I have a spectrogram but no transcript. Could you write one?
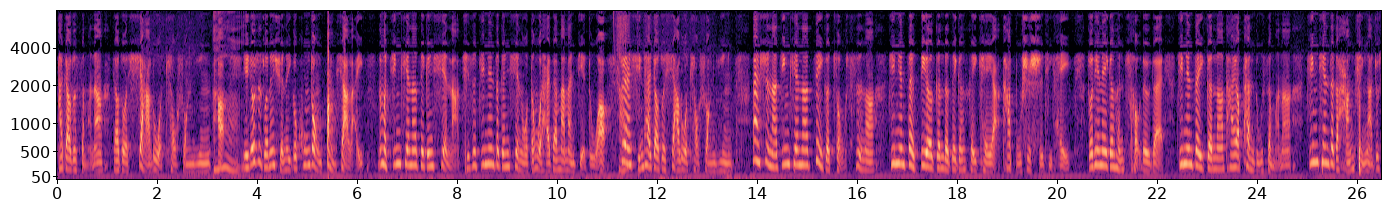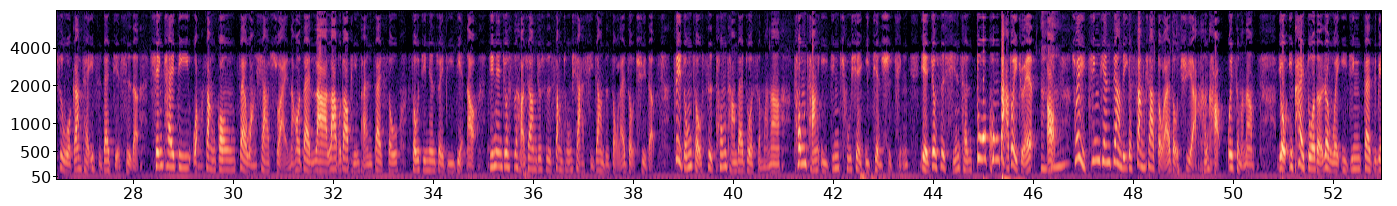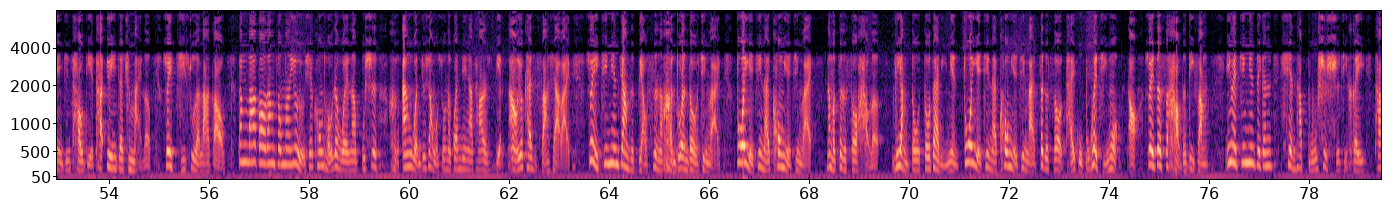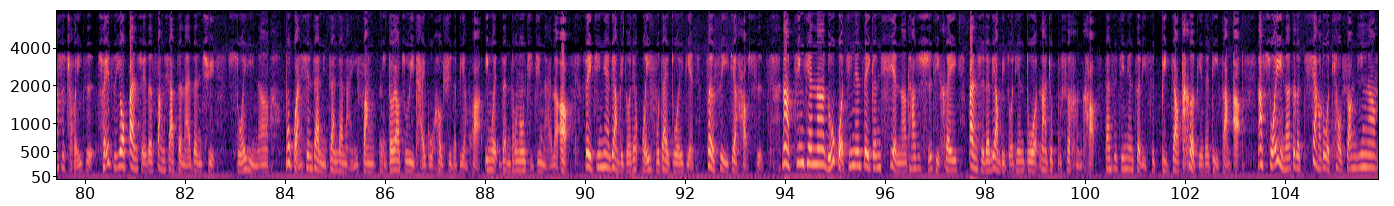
它叫做什么呢？叫做下落跳双阴啊，也就是昨天悬了一个空洞棒下来。那么今天呢，这根线呢，其实今天这根线我等会还在慢慢解读啊。虽然形态叫做下落跳双阴，但是呢，今天呢这个走势呢，今天这第二根的这根黑 K 啊，它不是实体黑。昨天那一根很丑，对不对？今天这一根呢，它要判读什么呢？今天这个行情啊，就是我刚才一直在解释的，先开低往上攻，再往下甩，然后再拉，拉不到平盘，再收收今天最低点哦。今天就是好像就是上冲下洗这样子走来走去的，这种走势通常在做什么呢？通常已经出现一件事情，也就是形成多空大对决哦。所以今天这样的一个上下抖来抖去啊，很好，为什么呢？有一派多的认为已经在这边已经超跌，他愿意再去买了，所以急速的拉高。当拉高当中呢，又有些空头认为呢不是很安稳，就像我说呢，关键价差二十点，然后又开始杀下来。所以今天这样子表示呢，很多人都有进来，多也进来，空也进来。那么这个时候好了，量都都在里面，多也进来，空也进来。这个时候台股不会寂寞啊，所以这是好的地方。因为今天这根线它不是实体黑，它是锤子，锤子又伴随着上下震来震去，所以呢。不管现在你站在哪一方，你都要注意台股后续的变化，因为人通通挤进来了啊，所以今天量比昨天微幅再多一点，这是一件好事。那今天呢，如果今天这根线呢，它是实体黑，伴随的量比昨天多，那就不是很好。但是今天这里是比较特别的地方啊，那所以呢，这个下落跳双阴呢，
